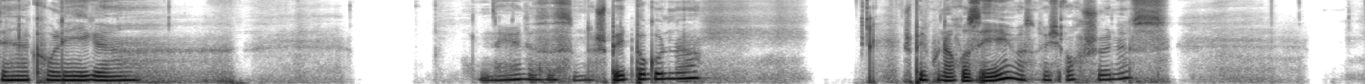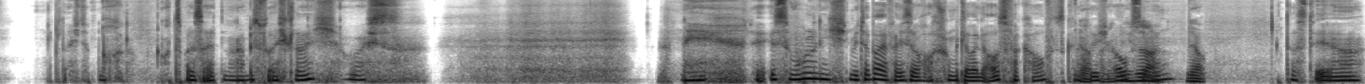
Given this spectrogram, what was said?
der Kollege. Nee, das ist ein Spätburgunder. Spätburgunder Rosé, was natürlich auch schön ist. Vielleicht hab noch, noch zwei Seiten, dann habe ich es vielleicht gleich. Aber ich's nee, der ist wohl nicht mit dabei. Vielleicht ist er auch schon mittlerweile ausverkauft. Das kann Ja, natürlich kann auch sein. Ja. dass der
